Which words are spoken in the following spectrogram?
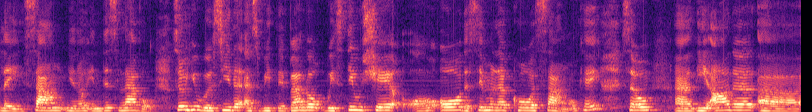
lay sound you know in this level. So you will see that as we develop we still share all, all the similar core sound okay? So the other uh,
